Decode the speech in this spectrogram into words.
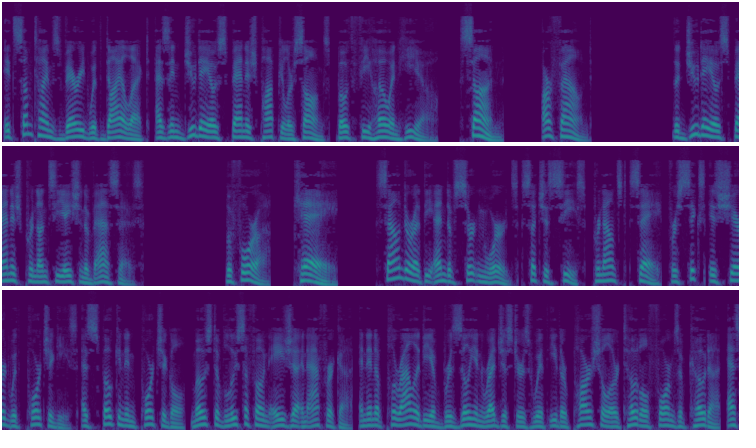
It sometimes varied with dialect, as in Judeo-Spanish popular songs, both fijo and hijo, son, are found. The Judeo-Spanish pronunciation of s as before a k sound or at the end of certain words such as cease, pronounced say, for six is shared with Portuguese as spoken in Portugal, most of Lusophone Asia and Africa, and in a plurality of Brazilian registers with either partial or total forms of coda, s,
